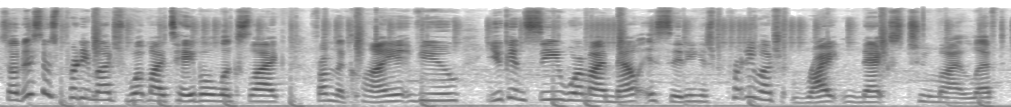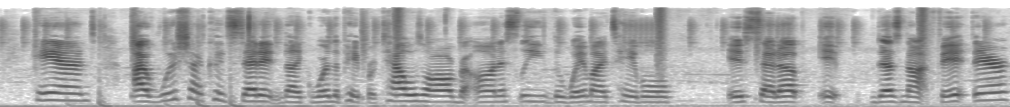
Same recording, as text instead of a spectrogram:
so this is pretty much what my table looks like from the client view. You can see where my mount is sitting. Is pretty much right next to my left hand. I wish I could set it like where the paper towels are but honestly the way my table is set up it does not fit there.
